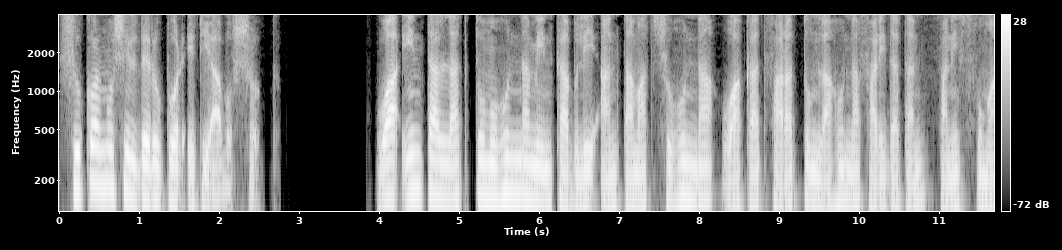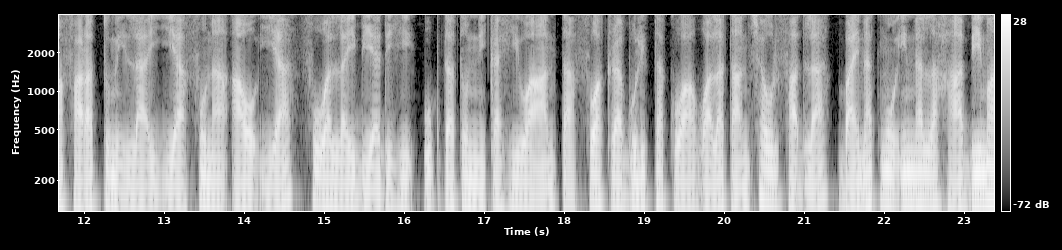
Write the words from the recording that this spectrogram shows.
সুকর্মশীলদের উপর এটি আবশ্যক। ওয়া ইন তাল্লাক তুমুহুন্না মিন কাবলি আন তামাত সুহুন্না ওয়াকাত ফারাত্তুম লাহুন্না ফারিদাতান ফানিসফুমা ফারাত্তুম ইল্লাই ইয়া ফুনা আও ইয়া ফুয়াল্লাই বিয়াদিহি উকদাতুন নিকাহি ওয়া আন্তা ফুয়াকরা বুলিতা কোয়া ওয়ালা তানছাউল ফাদলা বাইনাকমু ইন্নাল্লাহা বিমা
